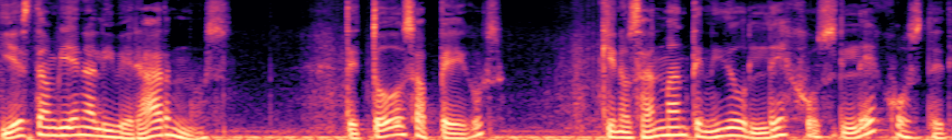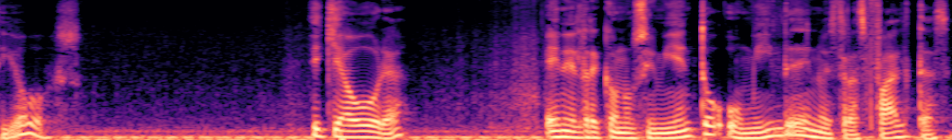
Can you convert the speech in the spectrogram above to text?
Y es también a liberarnos de todos apegos que nos han mantenido lejos, lejos de Dios. Y que ahora, en el reconocimiento humilde de nuestras faltas,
